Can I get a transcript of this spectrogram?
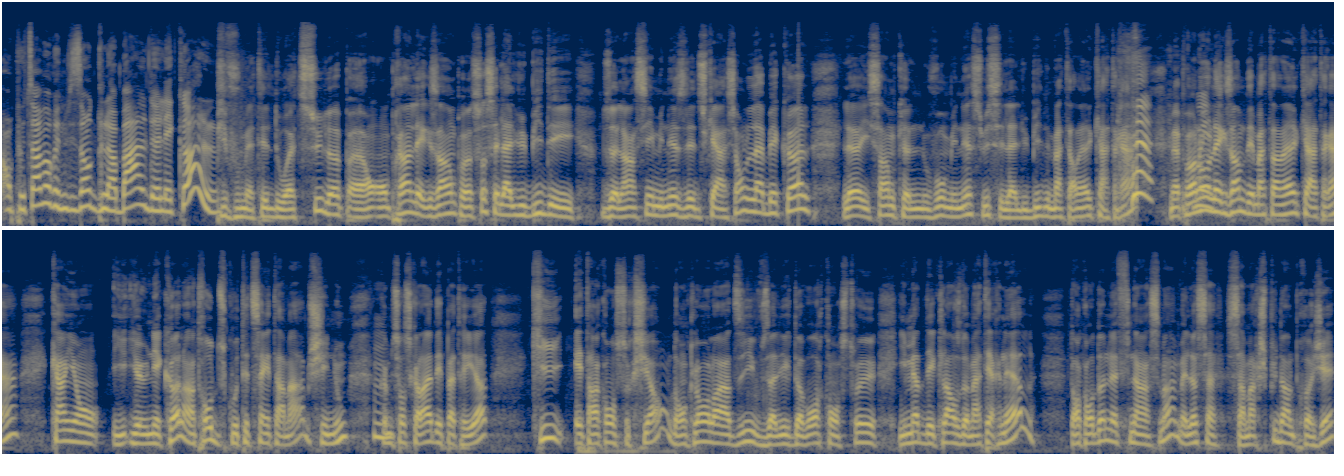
on peut-tu avoir une vision globale de l'école? Puis vous mettez le doigt dessus. Là. On on prend l'exemple, ça c'est la lubie des, de l'ancien ministre de l'Éducation, le Labécole. Là, il semble que le nouveau ministre, lui, c'est la lubie des maternelles 4 ans. Mais prenons Oui. l'exemple des maternelles 4 ans. Quand ils ont, il y a une école, entre autres du côté de Saint-Amable, chez nous, Hmm. Commission scolaire des Patriotes, qui est en construction. Donc là, on leur dit, vous allez devoir construire, ils mettent des classes de maternelle. Donc on donne le financement, mais là, ça ne marche plus dans le projet.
